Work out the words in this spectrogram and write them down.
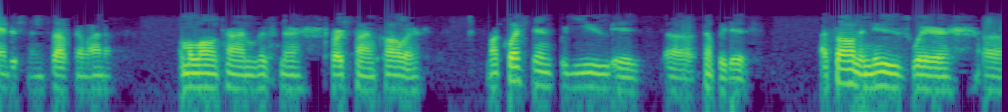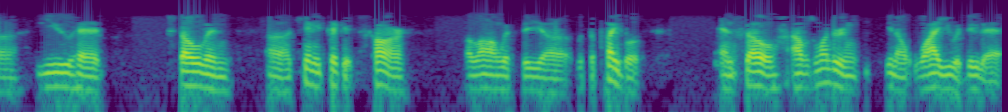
Anderson, South Carolina. I'm a long-time listener, first-time caller. My question for you is uh, simply this: I saw in the news where uh, you had stolen uh, Kenny Pickett's car along with the uh, with the playbook, and so I was wondering, you know, why you would do that.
